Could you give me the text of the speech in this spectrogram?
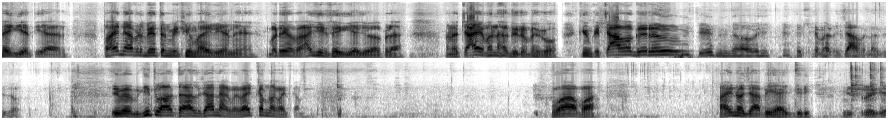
થઈ ગયા ત્યાર. ભાઈને આપણે બે ત્રણ મીઠી મારી અને બટેકા હાજર થઈ ગયા જો આપણા અને ચાય બનાવી દીધો ભેગો. કેમ કે ચા વગર ચેન ના આવે. એટલે મારે ચા બનાવી દીધો. એ ભાઈ ગીતું આવતા હાલ ચા નાખ ભાઈ. વાઈટ કામ નાખ વાઈટ કામ. વાહ વાહ. ભાઈનો ચા પીએ આજ જીરીક મિત્રો કે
